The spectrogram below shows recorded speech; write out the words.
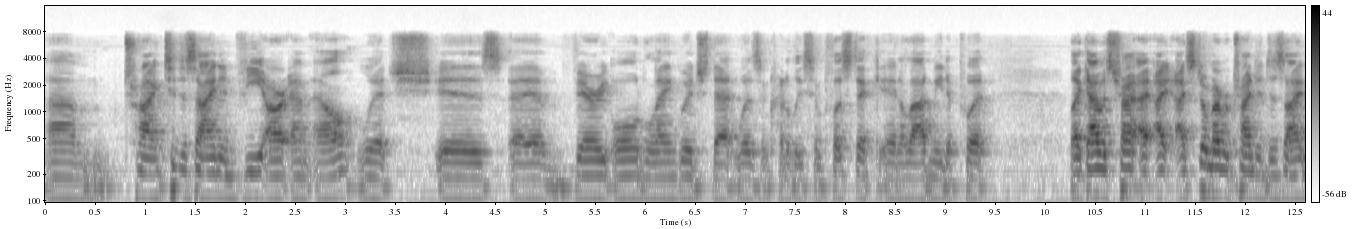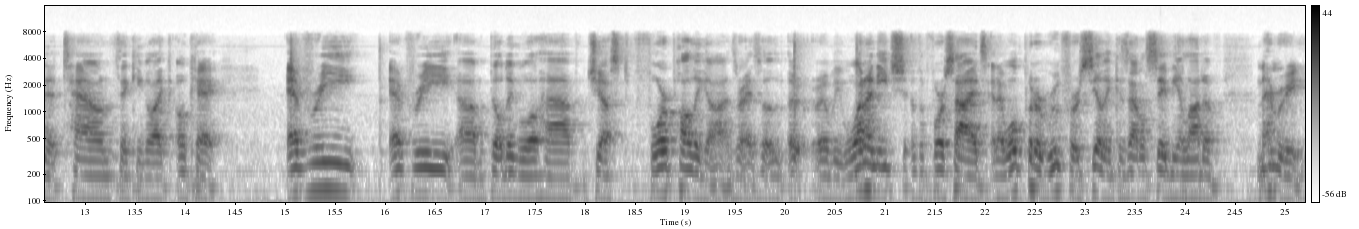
um, trying to design in VRML, which is a very old language that was incredibly simplistic and allowed me to put, like I was trying, I, I still remember trying to design a town thinking like, okay, every every um, building will have just four polygons, right? So uh, it'll be one on each of the four sides, and I won't put a roof or a ceiling because that'll save me a lot of memory.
